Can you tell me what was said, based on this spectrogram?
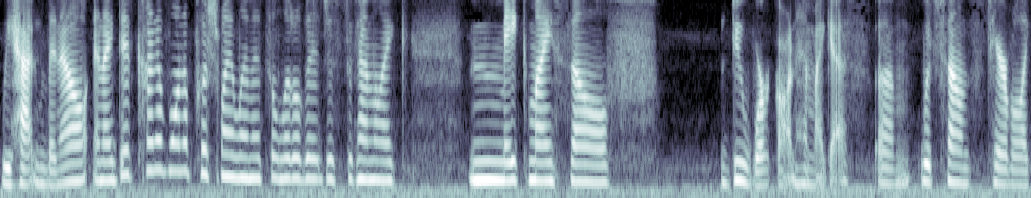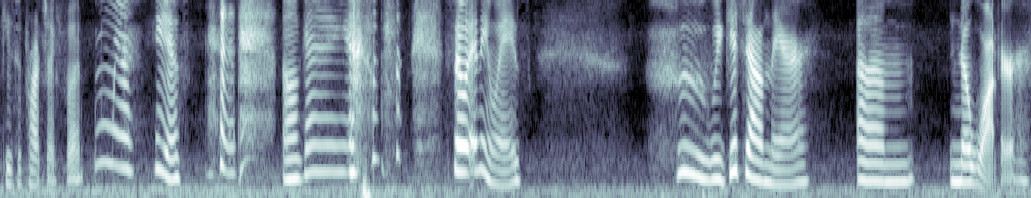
We hadn't been out, and I did kind of want to push my limits a little bit just to kind of like make myself do work on him, I guess. Um, which sounds terrible, like he's a project, but mm, he is. okay. so, anyways, whew, we get down there. Um, no water.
